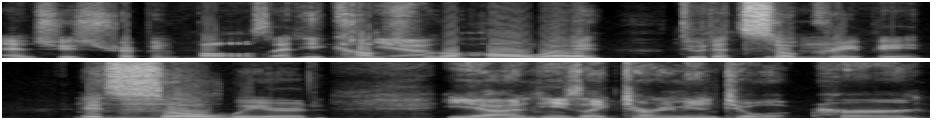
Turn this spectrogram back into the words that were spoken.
and she's tripping balls, and he comes Yeah. from the hallway. Dude, that's so Mhm. creepy. It's Mhm. so weird. Yeah, and he's like turning into her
